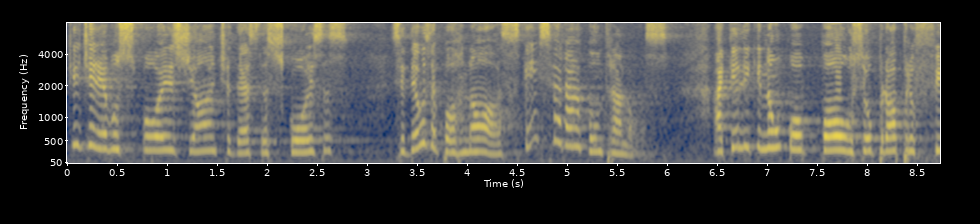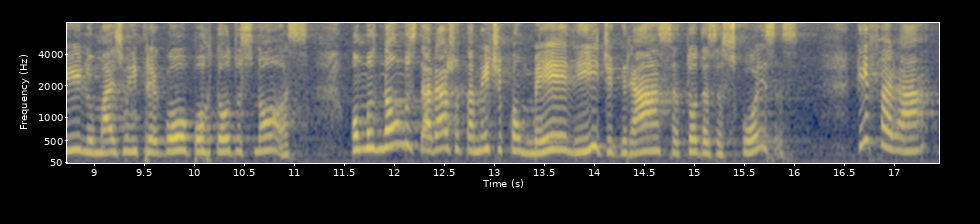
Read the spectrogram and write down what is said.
Que diremos, pois, diante destas coisas? Se Deus é por nós, quem será contra nós? Aquele que não poupou o seu próprio filho, mas o entregou por todos nós, como não nos dará juntamente com ele e de graça todas as coisas? Quem fará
